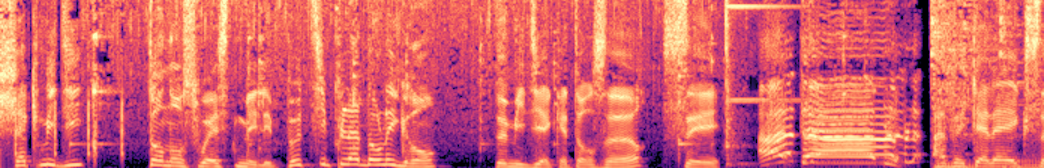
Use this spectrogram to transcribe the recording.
Chaque midi, Tendance Ouest met les petits plats dans les grands. De midi à 14h, c'est À table avec Alex.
